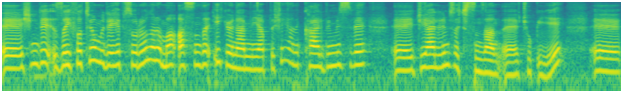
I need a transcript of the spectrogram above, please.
E, şimdi zayıflatıyor mu diye hep soruyorlar ama aslında ilk önemli yaptığı şey yani kalbimiz ve e, ciğerlerimiz açısından e, çok iyi. E,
